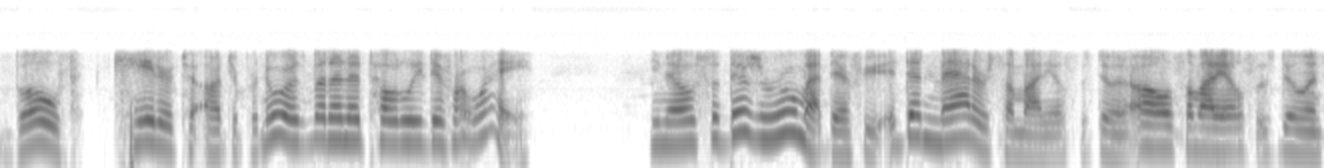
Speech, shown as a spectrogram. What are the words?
both cater to entrepreneurs, but in a totally different way. You know, so there's room out there for you. It doesn't matter if somebody else is doing. Oh, somebody else is doing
